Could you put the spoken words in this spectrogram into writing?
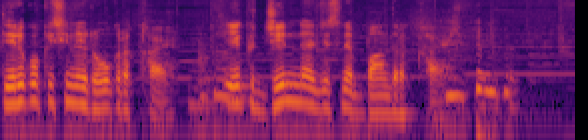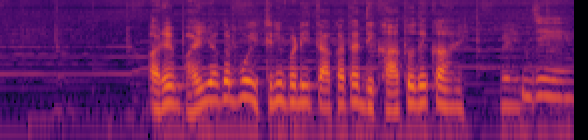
तेरे को किसी ने रोक रखा है। एक जिन है जिसने बाँध रखा है। अरे भाई अगर वो इतनी बड़ी ताकत है दिखा तो दे कहाँ है? जी।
